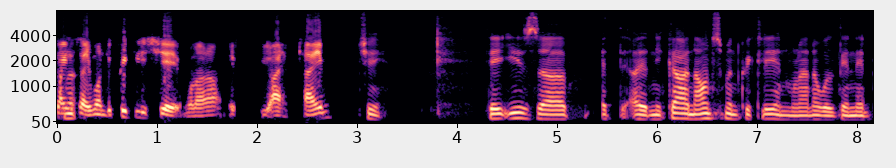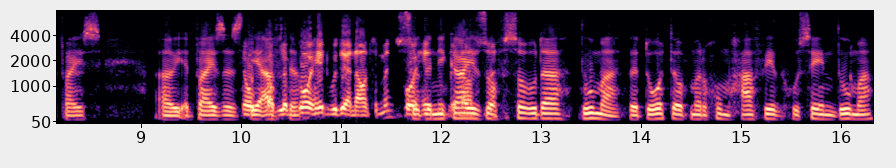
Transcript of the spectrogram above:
Thanks. I want to quickly share, Mulana, if you have time. Gee. There is uh, a, a nikah announcement quickly, and Mulana will then advise uh, advise us No thereafter. problem. Go ahead with the announcement. Go So the nikah is of Sauda Duma, the daughter of Marhum Hafid Hussein Duma,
